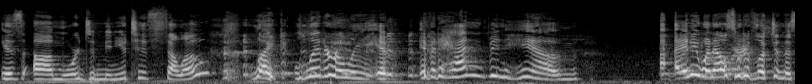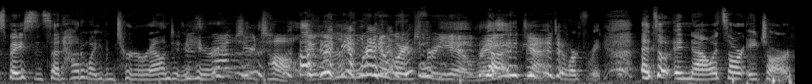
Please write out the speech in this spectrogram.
is a more diminutive fellow. like literally, if if it hadn't been him anyone else would have looked in the space and said, "How do I even turn around in here?" Perhaps you're tall. It wouldn't, it wouldn't have worked for you, right? Yeah, it, yeah. Did, it didn't work for me. And so, and now it's our HR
